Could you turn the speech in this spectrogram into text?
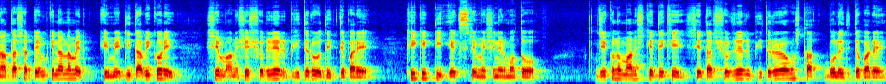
নাতাশা ডেমকিনা নামের এই মেয়েটি দাবি করে, সে মানুষের শরীরের ভিতরেও দেখতে পারে, ঠিক একটি এক্স রে মেশিনের মতো। যে কোনো মানুষকে দেখে সে তার শরীরের ভিতরের অবস্থা বলে দিতে পারে।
